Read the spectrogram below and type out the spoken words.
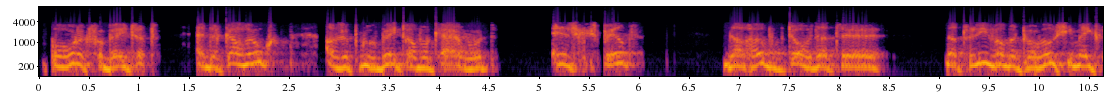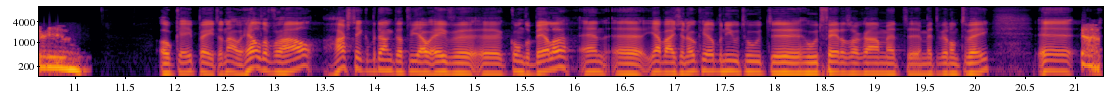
behoorlijk verbetert. En dat kan ook, als de ploeg beter op elkaar wordt ingespeeld, dan hoop ik toch dat, eh, dat we in ieder geval met promotie mee kunnen doen. Oké, Peter. Nou, helder verhaal. Hartstikke bedankt dat we jou even eh, konden bellen. En eh, ja, wij zijn ook heel benieuwd hoe het, eh, hoe het verder zal gaan met, eh, met Willem II. Eh, Ja.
